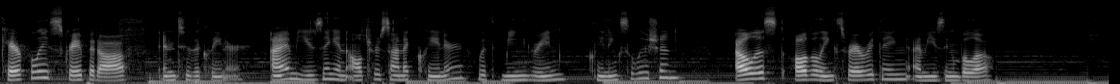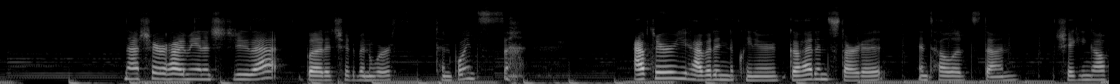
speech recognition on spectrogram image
carefully scrape it off into the cleaner. I am using an ultrasonic cleaner with Mean Green cleaning solution. I'll list all the links for everything I'm using below. Not sure how I managed to do that, but it should have been worth 10 points. After you have it in the cleaner, go ahead and start it until it's done, shaking off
